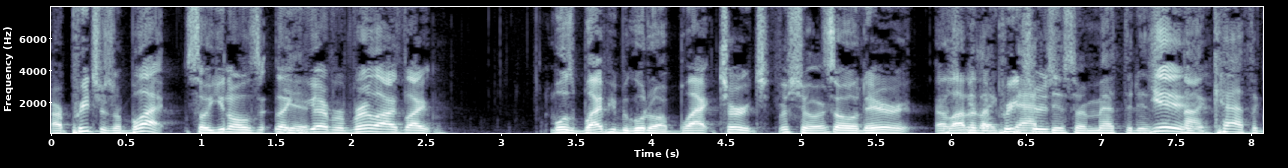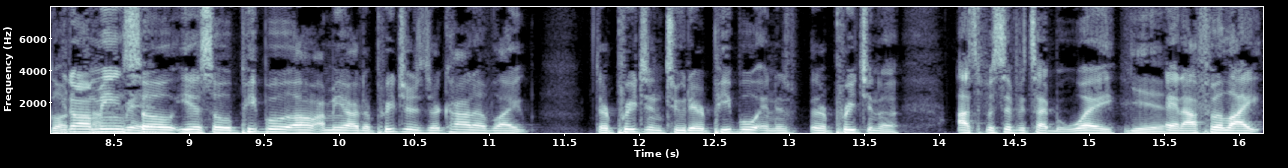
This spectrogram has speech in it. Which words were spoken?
our preachers are black. So, you know, like Yeah. you ever realize like most black people go to a black church. For sure. So they're, a lot of the like preachers. Baptist or Methodist, yeah. not Catholic. You know what I mean? Yeah. So, yeah, so people, uh, I mean, are the preachers, they're kind of like, they're preaching to their people and they're preaching a, a specific type of way. Yeah. And I feel like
